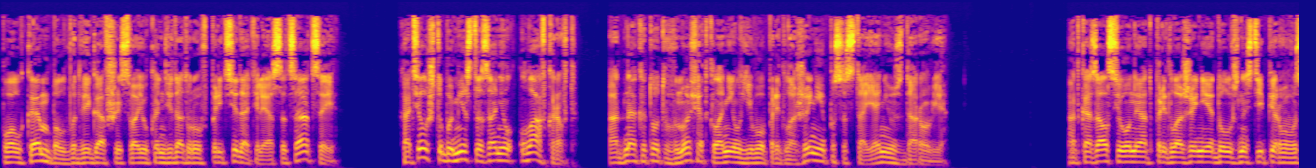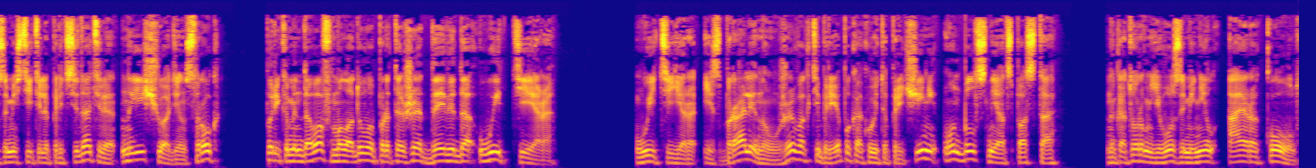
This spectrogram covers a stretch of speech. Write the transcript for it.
Пол Кэмпбелл, выдвигавший свою кандидатуру в председатели ассоциации, хотел, чтобы место занял Лавкрафт, однако тот вновь отклонил его предложение по состоянию здоровья. Отказался он и от предложения должности первого заместителя председателя на еще один срок, порекомендовав молодого протеже Дэвида Уиттиера. Уиттиера избрали, но уже в октябре по какой-то причине он был снят с поста, на котором его заменил Айра Коул.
